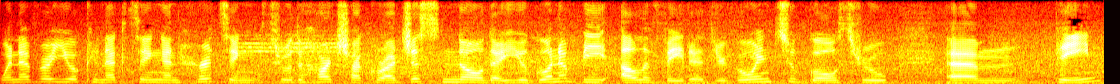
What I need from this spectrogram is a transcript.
Whenever you're connecting and hurting through the heart chakra, just know that you're going to be elevated. You're going to go through um, pain.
